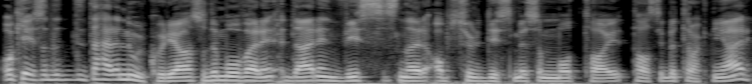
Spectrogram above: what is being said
Ok, så det, dette her er Nord-Korea, så det må være Det er en viss sånn der absurdisme som må ta, tas i betraktning her.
